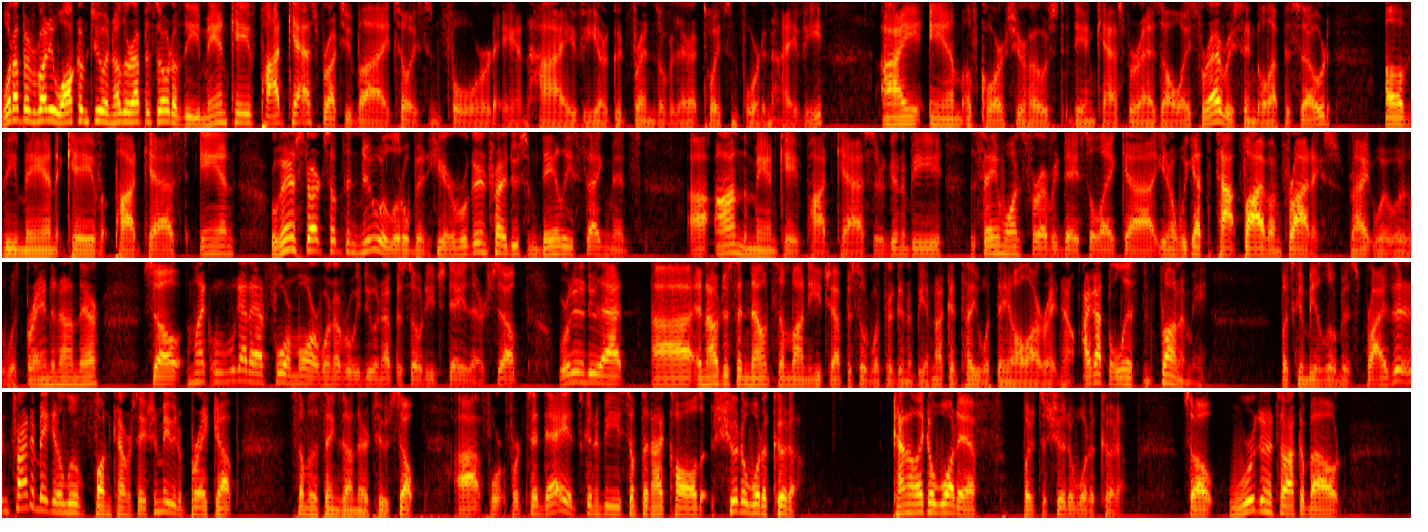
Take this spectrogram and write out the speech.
What up, everybody? Welcome to another episode of the Man Cave Podcast brought to you by Toycen Ford and Hy-Vee, our good friends over there at Toycen Ford and Hy-Vee. I am, of course, your host, Dan Casper, as always, for every single episode of the Man Cave Podcast. And we're going to start something new a little bit here. We're going to try to do some daily segments uh, on the Man Cave Podcast. They're going to be the same ones for every day. So, like, uh, you know, we got the top five on Fridays, right, with, with Brandon on there. So I'm like, well, we got to add four more whenever we do an episode each day there. So we're going to do that. Uh, and I'll just announce them on each episode what they're going to be. I'm not going to tell you what they all are right now. I got the list in front of me, but it's going to be a little bit of surprise and try to make it a little fun conversation, maybe to break up some of the things on there too. So uh, for for today, it's going to be something I called shoulda, woulda, coulda, kind of like a what if, but it's a shoulda, woulda, coulda. So we're going to talk about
